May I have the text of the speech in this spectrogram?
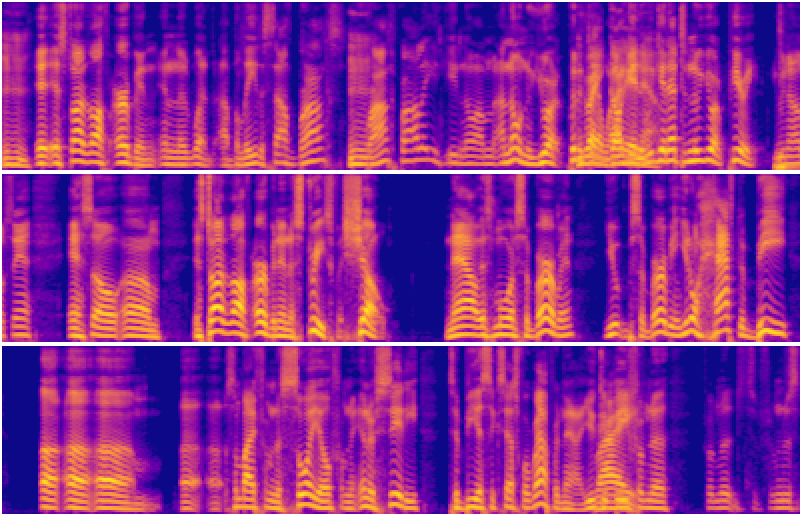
Mhm. It, it started off urban in the what I believe the South Bronx, Bronx probably. You know, I'm, I know New York. Put it Mm-hmm. Right, that way. I get it. We get that to New York. Period. You know what I'm saying? And so um, it started off urban in the streets for show. Now it's more suburban. You suburban. You don't have to be uh, uh, um, uh, uh, somebody from the soil from the inner city to be a successful rapper. Now you could Right. be from the from the from the,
